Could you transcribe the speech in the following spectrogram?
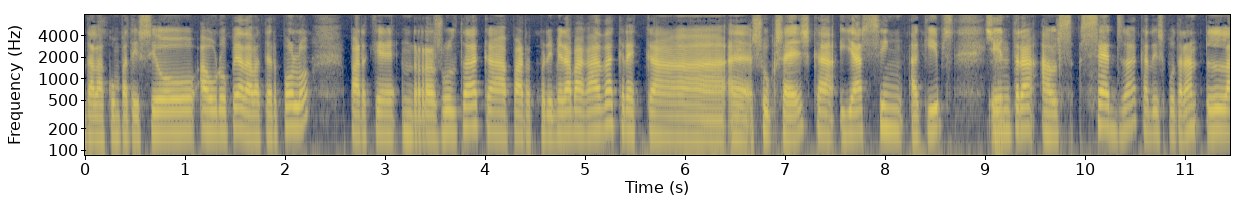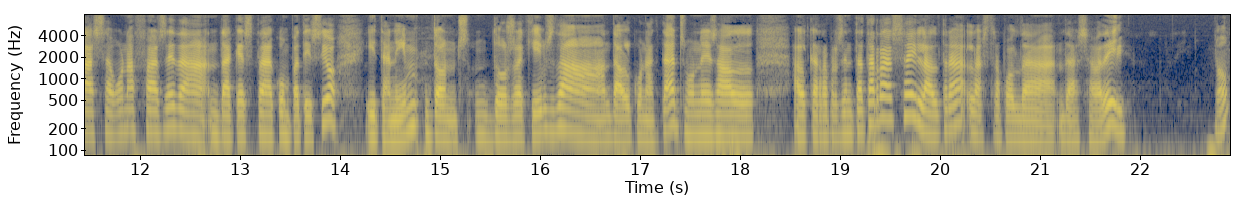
de la competició europea de waterpolo, perquè resulta que per primera vegada crec que eh, succeeix que hi ha cinc equips Sí. sí. entre els 16 que disputaran la segona fase d'aquesta competició. I tenim, doncs, dos equips de, del Connectats. Un és el, el que representa Terrassa i l'altre l'Estrapol de, de Sabadell. No?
